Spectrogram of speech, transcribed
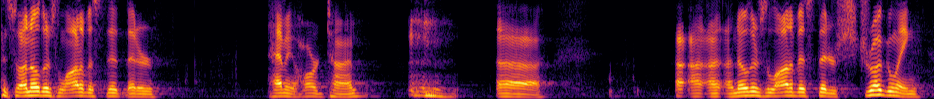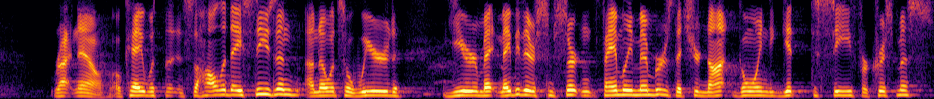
And so I know there's a lot of us that, that are having a hard time. Uh, I, I, know there's a lot of us that are struggling right now, okay? With the, it's the holiday season. I know it's a weird year. Maybe there's some certain family members that you're not going to get to see for Christmas,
